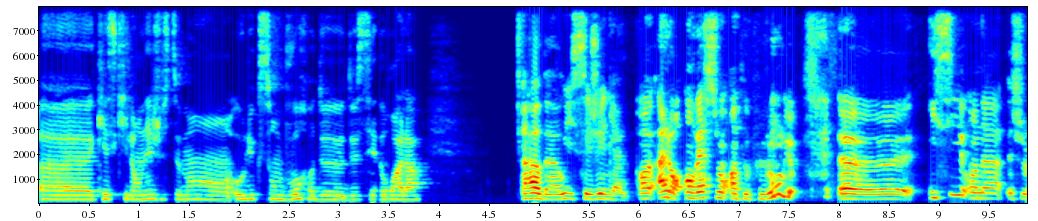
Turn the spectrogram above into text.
qu'est-ce qu'il en est justement au Luxembourg de, ces droits-là? Ah bah oui, c'est génial. Alors en version un peu plus longue, ici on a, je,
